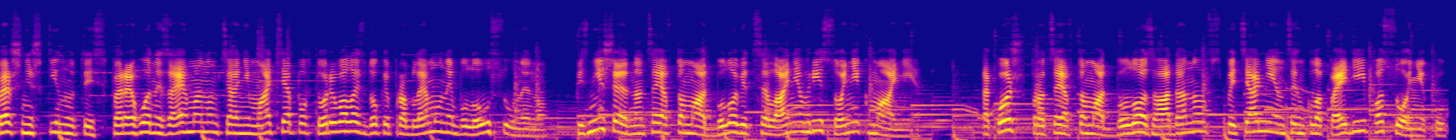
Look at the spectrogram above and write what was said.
Перш ніж кинутись в перегони за Егманом, ця анімація повторювалась, доки проблему не було усунено. Пізніше на цей автомат було відсилання в грі Sonic Mania. Також про цей автомат було згадано в спеціальній енциклопедії по Соніку.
